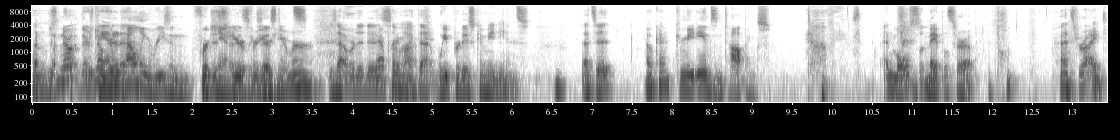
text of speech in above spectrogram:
nothing. there's no there's no compelling reason for We're just Canada's here for existence. your humor. Is that what it is? Yeah, pretty Something like much. that. We produce comedians. That's it. Okay. Comedians and toppings. toppings. And Molson. Maple syrup. That's right.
